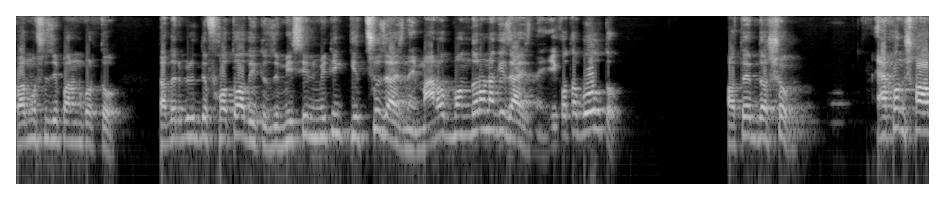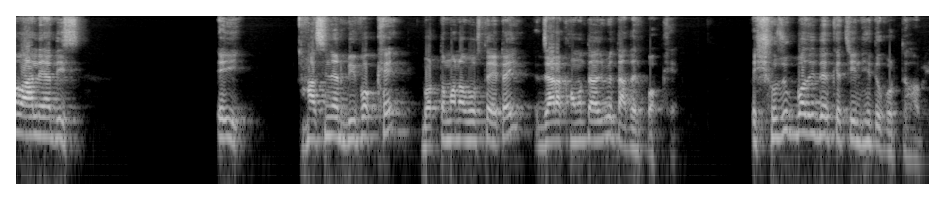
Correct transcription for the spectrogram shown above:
কর্মসূচি পালন করতো, তাদের বিরুদ্ধে ফতোয়া দিত যে মিছিল, মিটিং কিচ্ছু জায়জ নাই, মানব বন্ধনও নাকি জায়জ নাই, এই কথা বলতো। অতএব দর্শক, এখন সব আহলে হাদিস এই হাসিনার বিপক্ষে বর্তমান অবস্থা এটাই, যারা ক্ষমতা আসবে তাদের পক্ষে। এই সুযোগবাদীদেরকে চিহ্নিত করতে হবে।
